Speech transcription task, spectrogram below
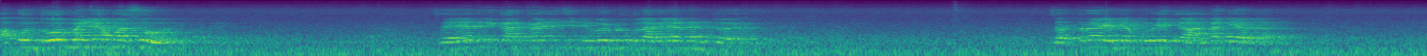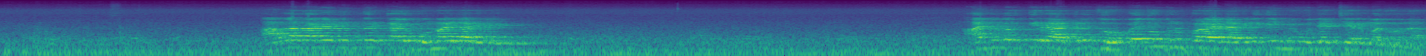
आपण दोन महिन्यापासून सह्याद्री कारखान्याची निवडणूक लागल्यानंतर जत्रा येण्यापूर्वी एक अंगात यायला अंगात आल्यानंतर काय घुमायला लागली? आणि मग ती रात्री झोपेत उठून पळायला लागली की मी उद्या चेअरमन होणार.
